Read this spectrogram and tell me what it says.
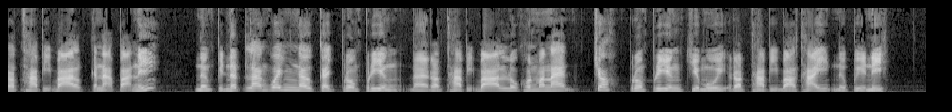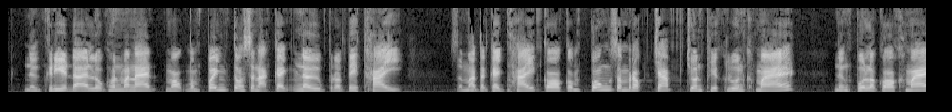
រដ្ឋាភិបាលគណៈបកនេះ និងពិនិត្យឡើងវិញនៅកិច្ចព្រមព្រៀងដែលរដ្ឋាភិបាលលោកហ៊ុនម៉ាណែតចុះព្រមព្រៀងជាមួយរដ្ឋាភិបាលថៃនៅពេលនេះនៅគ្រាដែលលោកហ៊ុនម៉ាណែតមកបំពេញទស្សនកិច្ចនៅប្រទេសថៃសមត្ថកិច្ចថៃក៏កំពុងសម្រុកចាប់ជនភៀសខ្លួនខ្មែរនិងពលករខ្មែរ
